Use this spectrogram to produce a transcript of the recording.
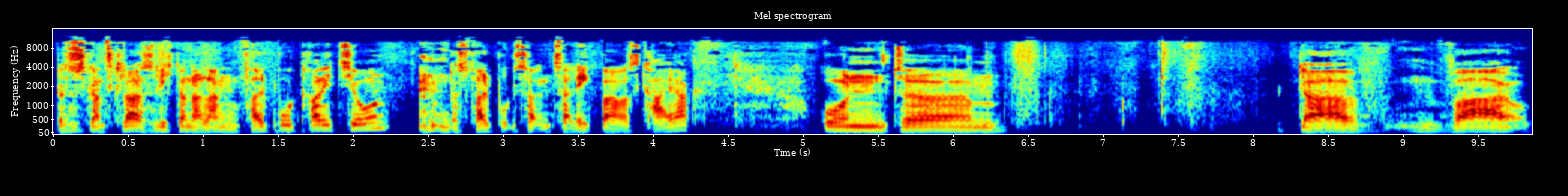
Das ist ganz klar, es liegt an einer langen Faltboot-Tradition. Das Faltboot ist halt ein zerlegbares Kajak. Und ähm, da war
